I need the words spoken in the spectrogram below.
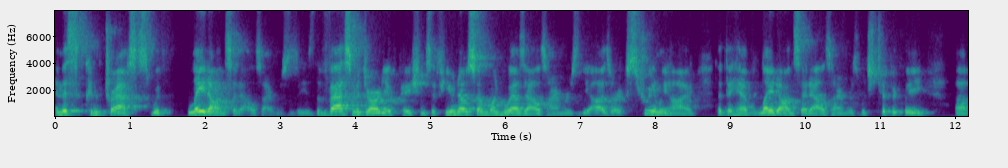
And this contrasts with late onset Alzheimer's disease. The vast majority of patients, if you know someone who has Alzheimer's, the odds are extremely high that they have late onset Alzheimer's, which typically uh,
